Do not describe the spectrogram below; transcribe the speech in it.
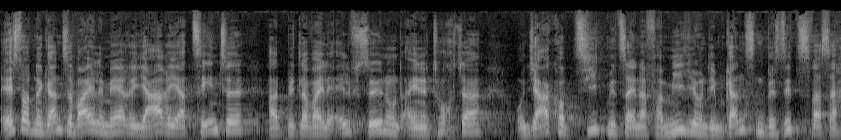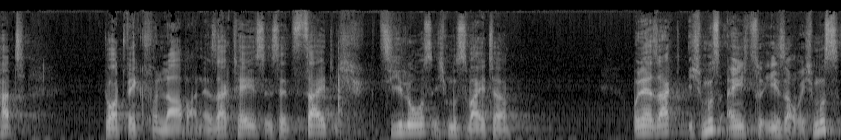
Er ist dort eine ganze Weile, mehrere Jahre, Jahrzehnte, hat mittlerweile elf Söhne und eine Tochter und Jakob zieht mit seiner Familie und dem ganzen Besitz, was er hat, dort weg von Laban. Er sagt, hey, es ist jetzt Zeit, ich ziehe los, ich muss weiter. Und er sagt, ich muss eigentlich zu Esau, ich muss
